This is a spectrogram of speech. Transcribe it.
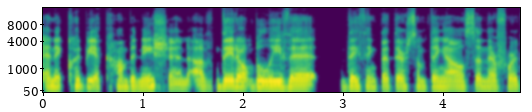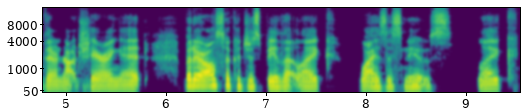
And it could be a combination of they don't believe it, they think that there's something else and therefore they're not sharing it. But it also could just be that, like, why is this news? Like,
